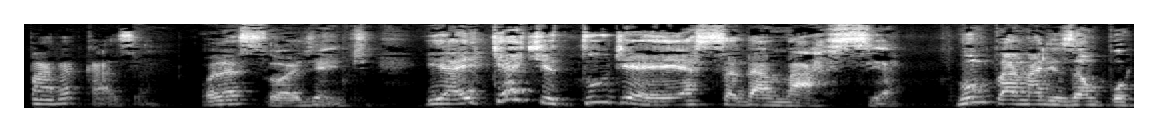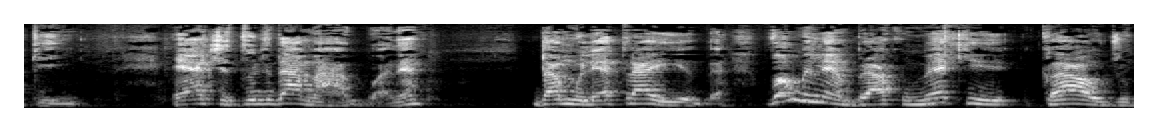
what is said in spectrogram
para casa. Olha só, gente. E aí, que atitude é essa da Márcia? Vamos analisar um pouquinho. É a atitude da mágoa, né? Da mulher traída. Vamos lembrar como é que Cláudio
